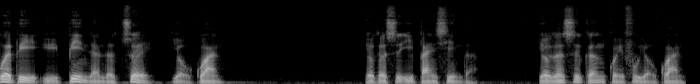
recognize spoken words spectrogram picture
未必与病人的罪有关，有的是一般性的，有的是跟鬼附有关，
